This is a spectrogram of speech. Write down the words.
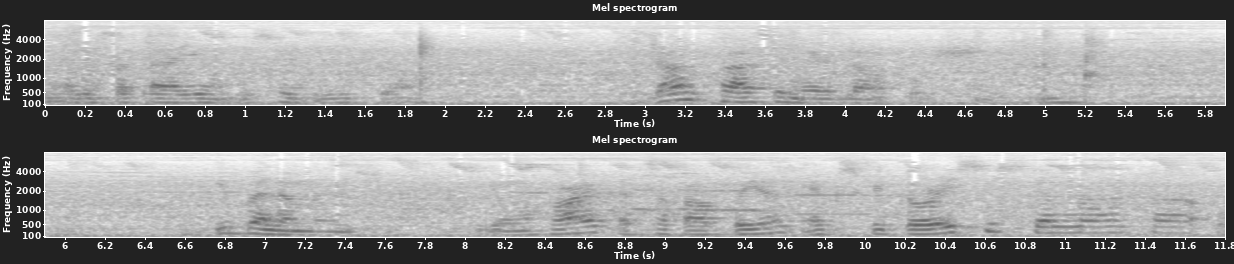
Meron pa tayong isa dito. Round fastener lang po siya. Iba naman. Yung heart at saka po yung excretory system ng tao.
